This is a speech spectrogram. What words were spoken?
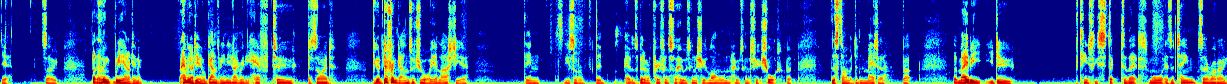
yeah. So, but I think we had identical, having identical guns mean you don't really have to decide if you've got different guns, which is what we had last year, then you sort of did have a bit of a preference for who was going to shoot long and who was going to shoot short. But this time it didn't matter. But but maybe you do potentially stick to that more as a team. So righto,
